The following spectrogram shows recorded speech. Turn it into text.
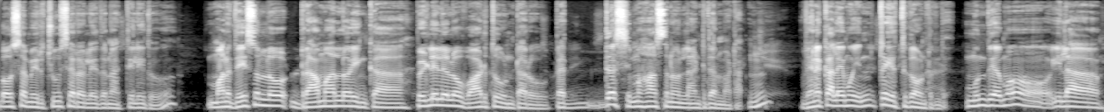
బహుశా మీరు చూసారో లేదో నాకు తెలీదు. మన దేశంలో డ్రామాల్లో ఇంకా పెళ్ళిళ్ళలో వాడుతూ ఉంటారు పెద్ద సింహాసనం లాంటిదన్నమాట. వెనకాలేమో ఇంత ఎత్తుగా ఉంటుంది. ముందేమో ఇలా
